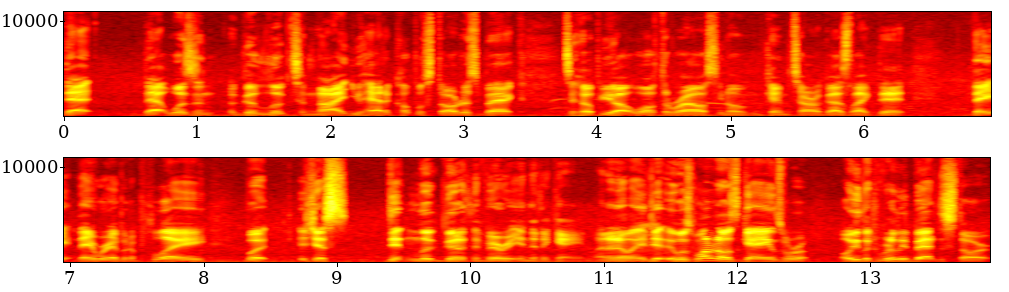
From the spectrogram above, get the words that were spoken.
that that wasn't a good look tonight. You had a couple starters back to help you out. Walter Rouse, you know, came Taro guys like that. They they were able to play, but it just didn't look good at the very end of the game. I don't know. It, it was one of those games where oh, you looked really bad to start,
